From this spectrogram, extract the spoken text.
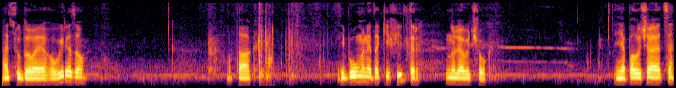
Отсюда я його вирізав. Отак. І був у мене такий фільтр нульовичок. Я, получается,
